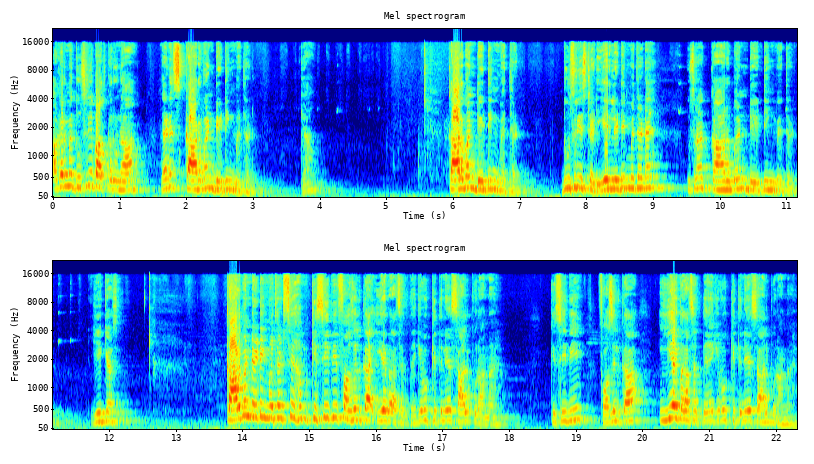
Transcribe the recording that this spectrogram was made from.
अगर मैं दूसरी बात करूँ ना that is carbon dating method क्या? कार्बन डेटिंग मेथड दूसरी स्टडी ये रिलेटिव मेथड है, दूसरा कार्बन डेटिंग मेथड ये क्या कार्बन डेटिंग मेथड से हम किसी भी फॉजिल का ईयर बता सकते हैं कि वो कितने साल पुराना है। किसी भी फॉजिल का ईयर बता सकते हैं कि वो कितने साल पुराना है।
